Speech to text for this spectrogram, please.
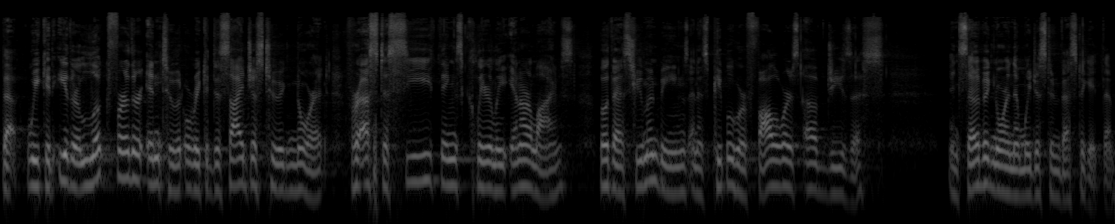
that we could either look further into it or we could decide just to ignore it, for us to see things clearly in our lives, both as human beings and as people who are followers of Jesus, instead of ignoring them, we just investigate them.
